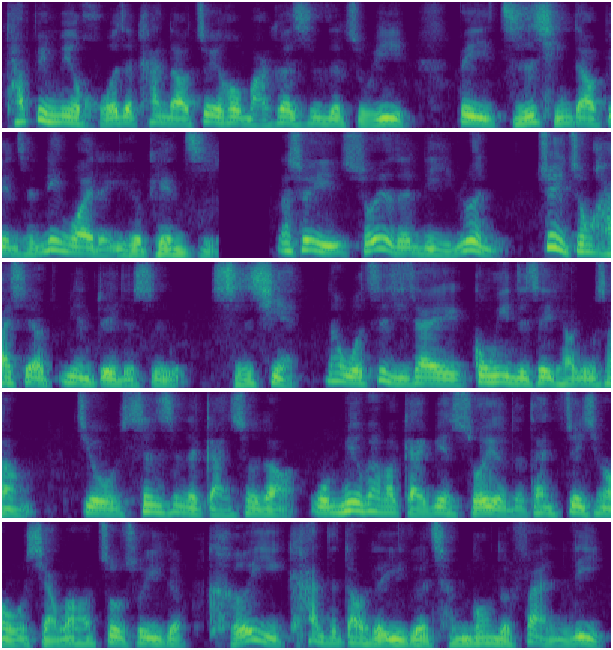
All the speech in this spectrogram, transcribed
他并没有活着看到最后马克思的主义被执行到变成另外的一个偏执。那所以所有的理论。最终还是要面对的是实现。那我自己在公益的这条路上，就深深的感受到，我没有办法改变所有的，但最起码我想办法做出一个可以看得到的一个成功的范例。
